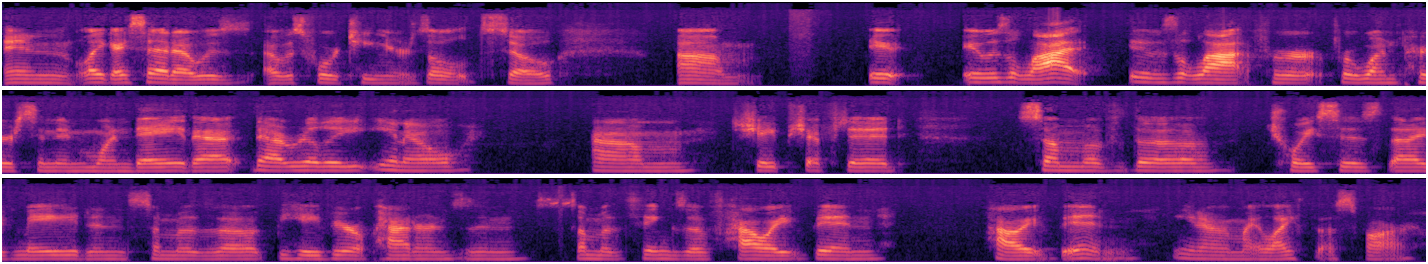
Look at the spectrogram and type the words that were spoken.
and like I said I was I was 14 years old so um it it was a lot it was a lot for for one person in one day that that really you know um shape shifted some of the choices that I've made and some of the behavioral patterns and some of the things of how I've been how I've been, you know, in my life thus far.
